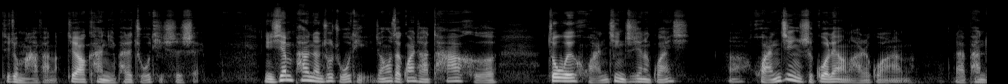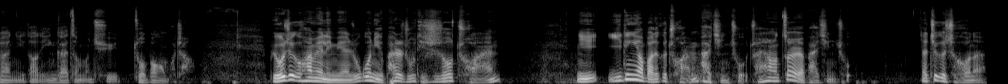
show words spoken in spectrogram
这就麻烦了，这要看你拍的主体是谁。你先判断出主体，然后再观察它和周围环境之间的关系啊，环境是过亮了还是过暗了，来判断你到底应该怎么去做曝光补偿。比如这个画面里面，如果你拍的主体是艘船。你一定要把这个船拍清楚，船上的字儿要拍清楚。那这个时候呢，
